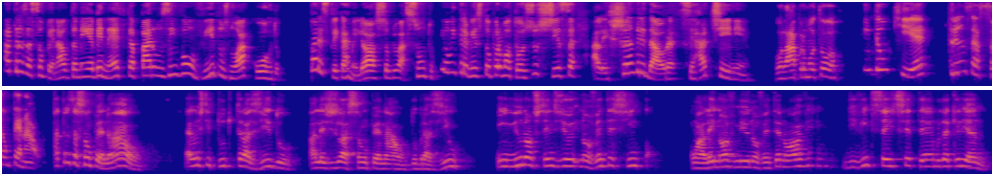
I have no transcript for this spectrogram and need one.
a transação penal também é benéfica para os envolvidos no acordo. Para explicar melhor sobre o assunto, eu entrevisto o promotor de justiça Alexandre Daura Serratini. Olá, promotor. Então, o que é transação penal? A transação penal é um instituto trazido à legislação penal do Brasil em 1995, com a Lei 9099, de 26 de setembro daquele ano.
